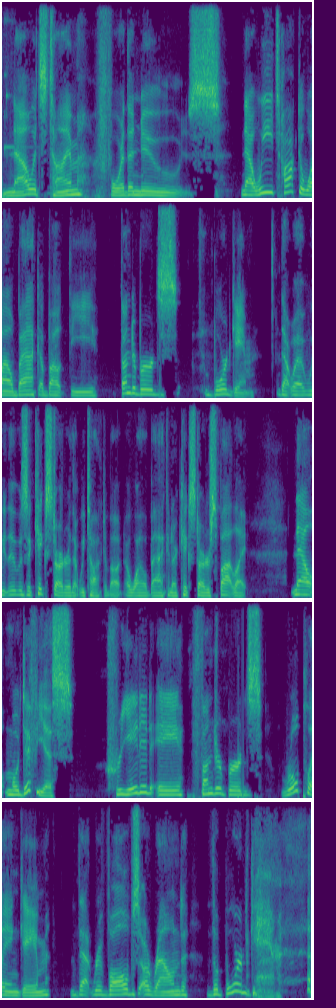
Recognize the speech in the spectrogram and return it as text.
Now it's time for the news. Now, we talked a while back about the Thunderbirds board game. That we, it was a Kickstarter that we talked about a while back in our Kickstarter spotlight. Now, Modiphius created a Thunderbirds role playing game that revolves around the board game.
